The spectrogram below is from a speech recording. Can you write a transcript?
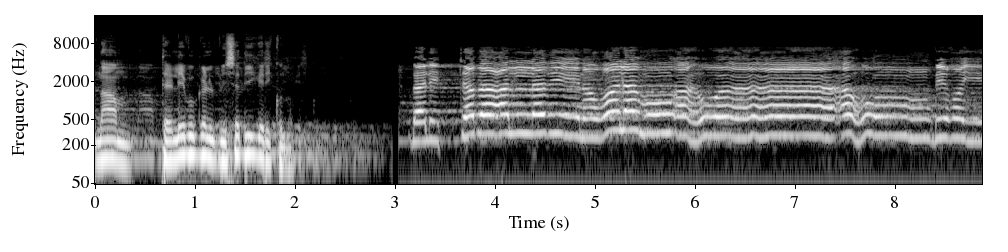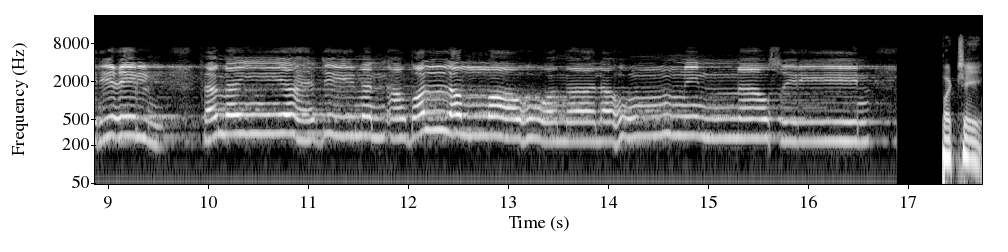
നാം തെളിവുകൾ വിശദീകരിക്കുന്നു. പക്ഷേ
